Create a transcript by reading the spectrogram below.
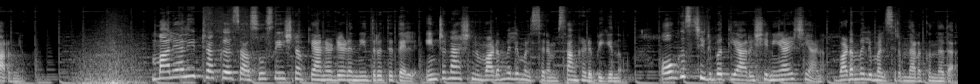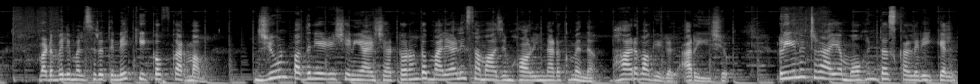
പറഞ്ഞു. മലയാളി ട്രക്കേഴ്സ് അസോസിയേഷൻ ഓഫ് കാനഡയുടെ നേതൃത്വത്തിൽ ഇന്റർനാഷണൽ വടംവലി മത്സരം സംഘടിപ്പിക്കുന്നു. ഓഗസ്റ്റ് ഇരുപത്തിയാറ് ശനിയാഴ്ചയാണ് വടംവലി മത്സരം നടക്കുന്നത്. വടംവലി മത്സരത്തിന്റെ കിക്ക് ഓഫ് കർമ്മം ജൂൺ പതിനേഴ് ശനിയാഴ്ച ടൊറന്റോ മലയാളി സമാജം ഹാളിൽ നടക്കുമെന്ന് ഭാരവാഹികൾ അറിയിച്ചു. റിയലറ്ററായ മോഹൻദാസ് കളരിക്കൽ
